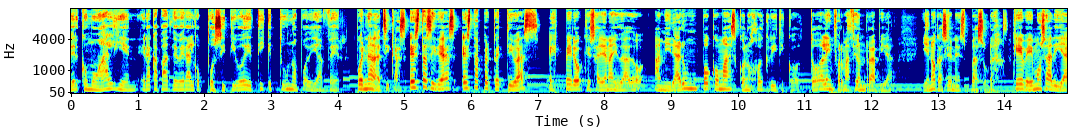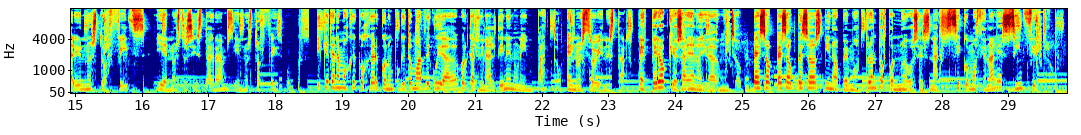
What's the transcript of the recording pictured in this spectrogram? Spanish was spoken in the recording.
ver cómo alguien era capaz de ver algo positivo de ti que tú no podías ver. Pues nada, chicas, estas ideas, estas perspectivas, espero que os hayan ayudado a mirar un poco más con ojo crítico toda la información rápida y en ocasiones basura que vemos a diario en nuestros feeds y en nuestros Instagrams y en nuestros Facebooks y que tenemos que coger con un poquito más de cuidado porque al final tienen un impacto en nuestro bienestar. Espero que os hayan ayudado mucho. Besos, besos, besos y nos vemos pronto con nuevos snacks psicoemocionales sin filtro.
